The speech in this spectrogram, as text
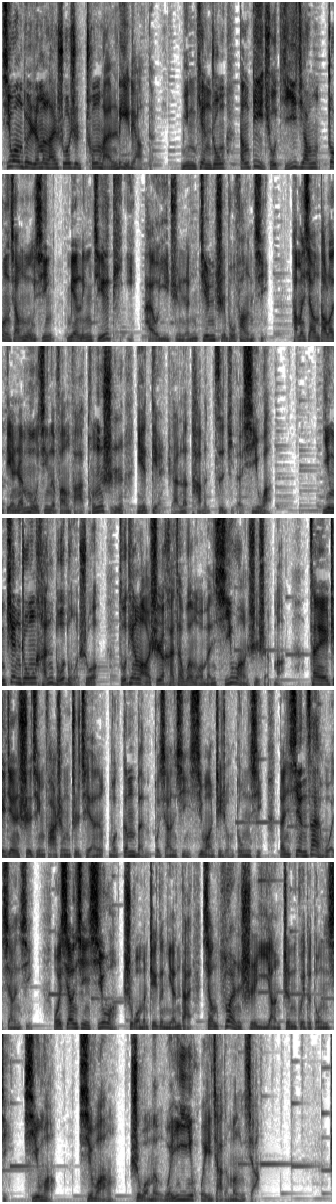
希望对人们来说是充满力量的。影片中，当地球即将撞向木星，面临解体，还有一群人坚持不放弃。他们想到了点燃木星的方法，同时也点燃了他们自己的希望。影片中，韩朵朵说：“昨天老师还在问我们希望是什么。在这件事情发生之前，我根本不相信希望这种东西。但现在我相信，我相信希望是我们这个年代像钻石一样珍贵的东西。希望，希望是我们唯一回家的梦想。”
